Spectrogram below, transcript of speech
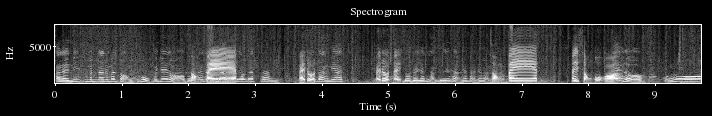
อะไรนี่มันอันนั้นมันสองหกไม่ใช่หรอผมสองแปด หน้าต่างไปโดดหน้าต่างพี่อาร์ตไปโดดไปโดดโดดยัดสามโดดยัดสามยัดสามยัดสามยัดสามสองแปดเฮ้ยสองหกเหรอใช่เหรอสองหก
